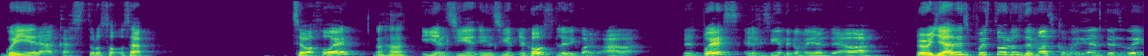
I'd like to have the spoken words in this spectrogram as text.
güey, era castroso. O sea, se bajó él. Ajá. Y el siguiente, el siguiente, el host le dijo algo. Ah, va. Después, el siguiente comediante. Ah, va. Pero ya después todos los demás comediantes, güey,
